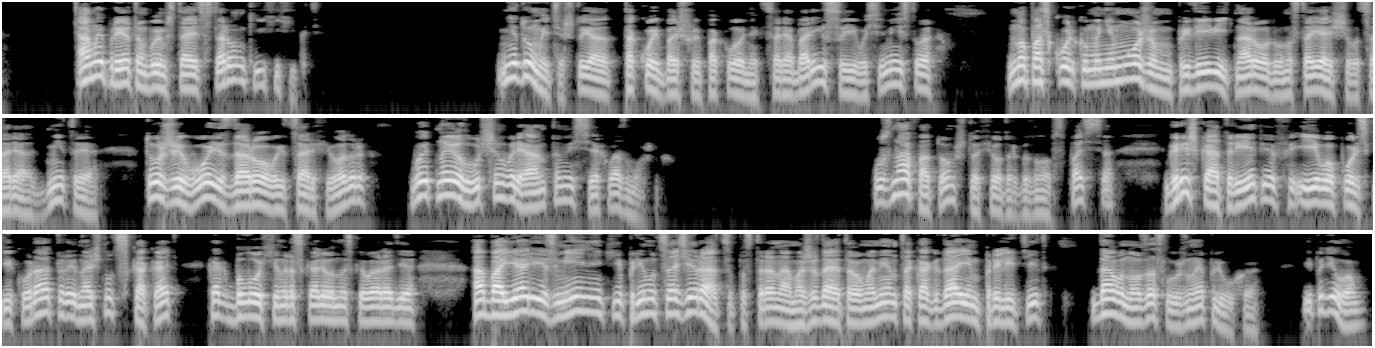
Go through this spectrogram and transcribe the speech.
а мы при этом будем стоять в сторонке и хихикать. Не думайте, что я такой большой поклонник царя Бориса и его семейства, но поскольку мы не можем предъявить народу настоящего царя Дмитрия, то живой и здоровый царь Федор будет наилучшим вариантом из всех возможных. Узнав о том, что Федор Годунов спасся, Гришка Отрепьев и его польские кураторы начнут скакать, как блохи на раскаленной сковороде, а бояре-изменники примутся озираться по сторонам, ожидая того момента, когда им прилетит давно заслуженная плюха. И по делам.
